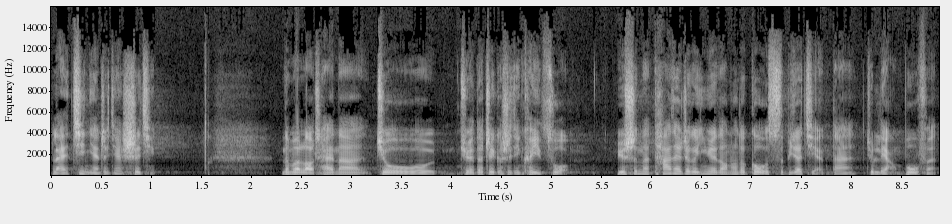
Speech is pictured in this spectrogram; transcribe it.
来纪念这件事情。那么老柴呢就觉得这个事情可以做，于是呢他在这个音乐当中的构思比较简单，就两部分，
